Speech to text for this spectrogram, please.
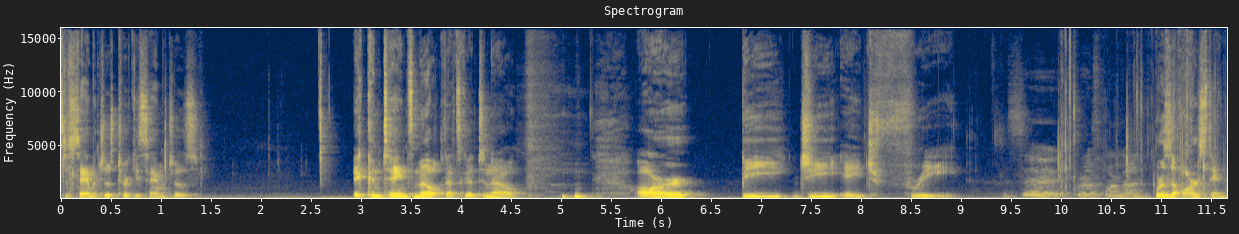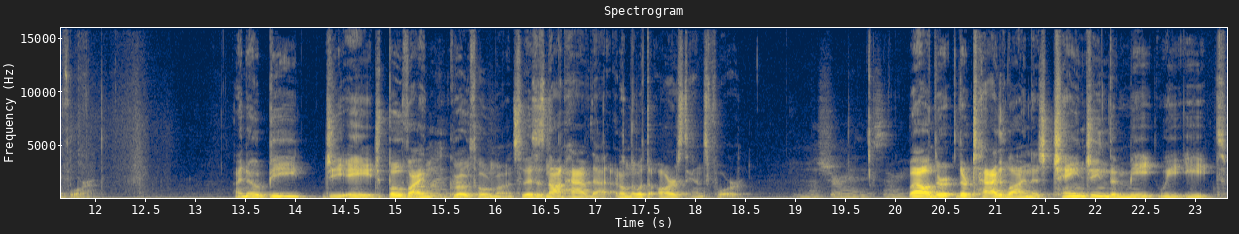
just sandwiches, turkey sandwiches. It contains milk. That's good to know. RBGH free. It's a growth hormone. What does the R stand for? I know BGH, bovine Bovine growth hormone. So this does not have that. I don't know what the R stands for. I'm not sure either. Sorry. Wow, their their tagline is "Changing the meat we eat."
